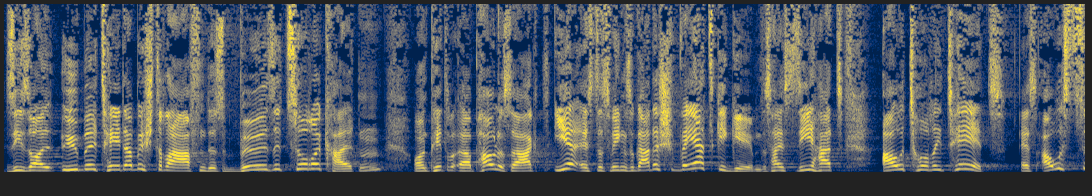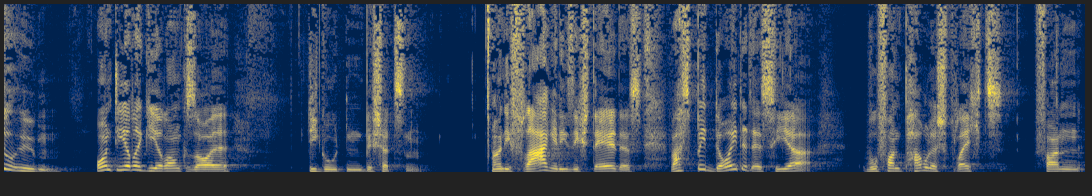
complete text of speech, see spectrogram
Sie soll Übeltäter bestrafen, das Böse zurückhalten. Und Petrus, äh, Paulus sagt, ihr ist deswegen sogar das Schwert gegeben. Das heißt, sie hat Autorität, es auszuüben. Und die Regierung soll die Guten beschützen. Und die Frage, die sich stellt, ist, was bedeutet es hier, wovon Paulus spricht, von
